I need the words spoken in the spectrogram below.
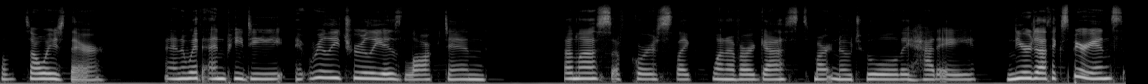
It's always there. And with NPD, it really truly is locked in. Unless, of course, like one of our guests, Martin O'Toole, they had a near death experience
